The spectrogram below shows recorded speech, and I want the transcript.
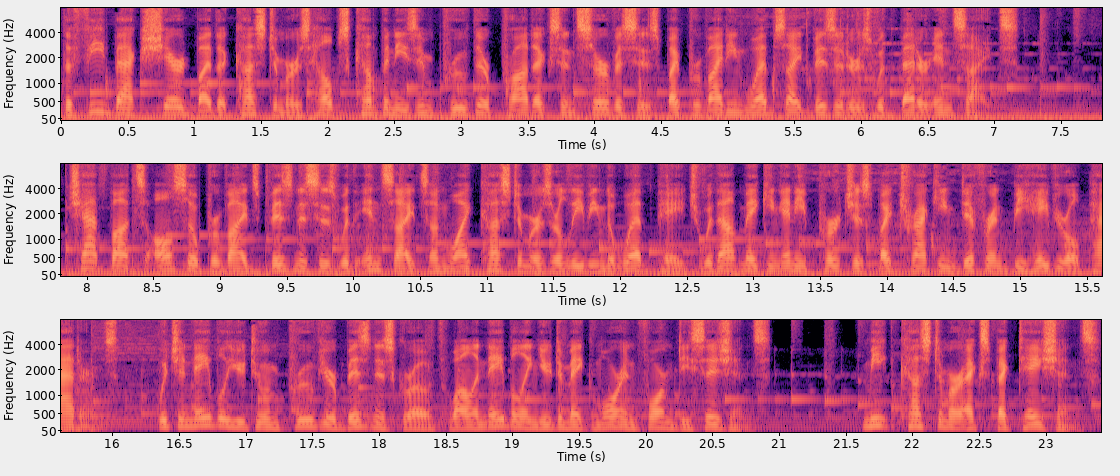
The feedback shared by the customers helps companies improve their products and services by providing website visitors with better insights. Chatbots also provides businesses with insights on why customers are leaving the web page without making any purchase by tracking different behavioral patterns, which enable you to improve your business growth while enabling you to make more informed decisions. Meet customer expectations.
